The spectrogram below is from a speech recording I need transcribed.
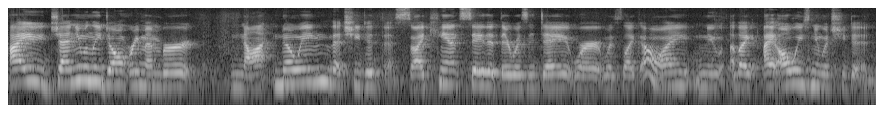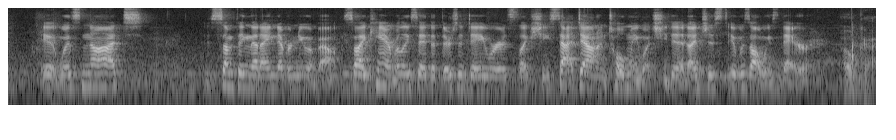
I genuinely don't remember not knowing that she did this. So I can't say that there was a day where it was like, oh, I knew, like, I always knew what she did. It was not something that I never knew about. So I can't really say that there's a day where it's like she sat down and told me what she did. I just, it was always there. Okay.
